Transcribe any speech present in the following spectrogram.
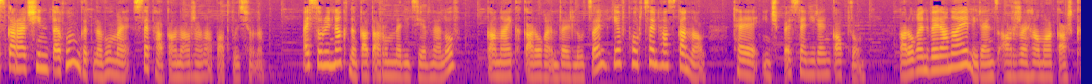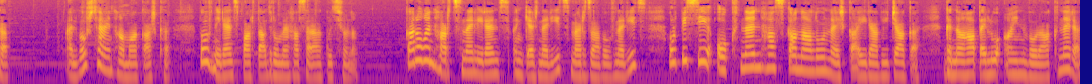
Իսկ առաջին տեղում գտնվում է սեփական արժանապատվությունը։ Այս օրինակ նկատառումներից ելնելով կանայք կարող են վերլուծել եւ փորձել հասկանալ, թե ինչպես են իրենք ապրում։ Կարող են վերանայել իրենց արժե համակարգը, այլ ոչ թե այն համակարգը, որն իրենց պարտադրում է հասարակությունը կարող են հարցնել իրենց ընկերներից, մերձավորներից, որpիսի օգնեն հասկանալու ներկա իրավիճակը, գնահատելու այն որակները,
